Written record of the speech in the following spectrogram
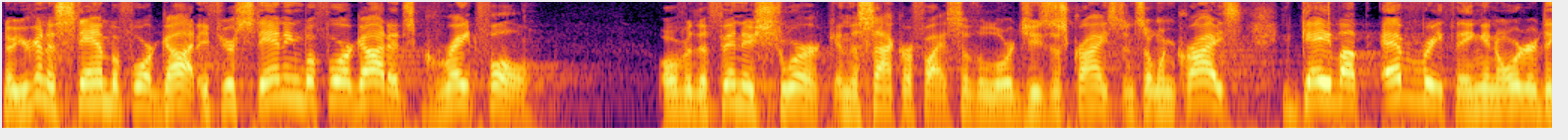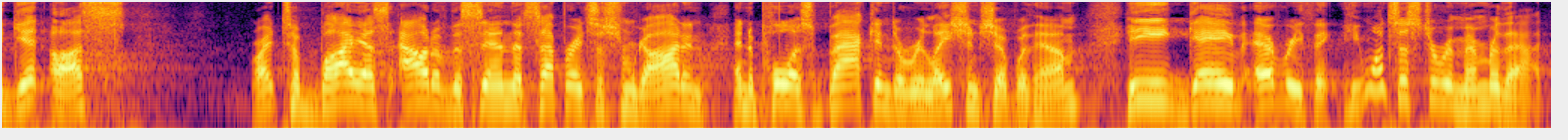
No, you're going to stand before God. If you're standing before God, it's grateful over the finished work and the sacrifice of the Lord Jesus Christ. And so when Christ gave up everything in order to get us, right, to buy us out of the sin that separates us from God and, and to pull us back into relationship with Him, He gave everything. He wants us to remember that.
